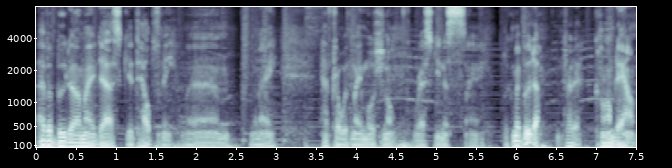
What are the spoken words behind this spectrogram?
I have a Buddha on my desk. It helps me um, when I have trouble with my emotional rescueness. I look at my Buddha and try to calm down.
